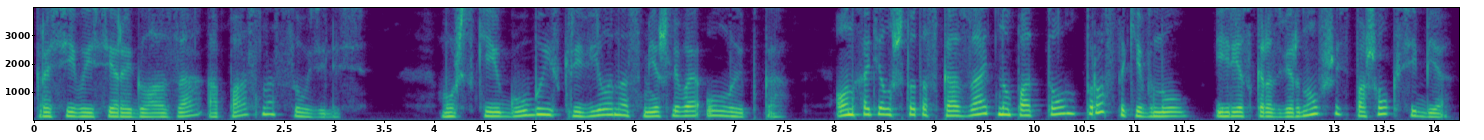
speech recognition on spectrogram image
Красивые серые глаза опасно сузились. Мужские губы искривила насмешливая улыбка. Он хотел что-то сказать, но потом просто кивнул и, резко развернувшись, пошел к себе —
